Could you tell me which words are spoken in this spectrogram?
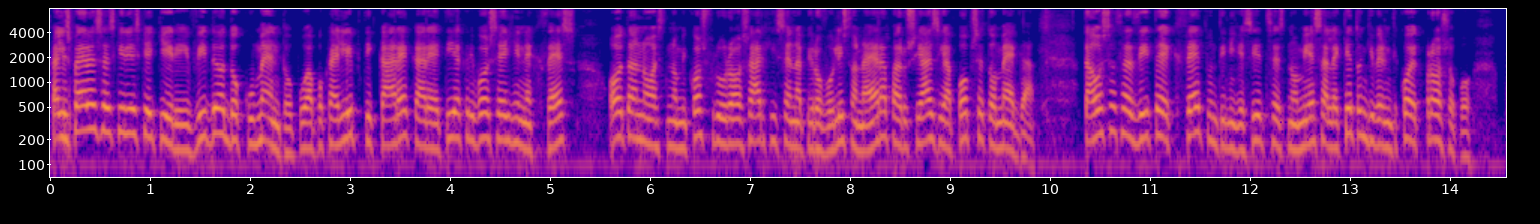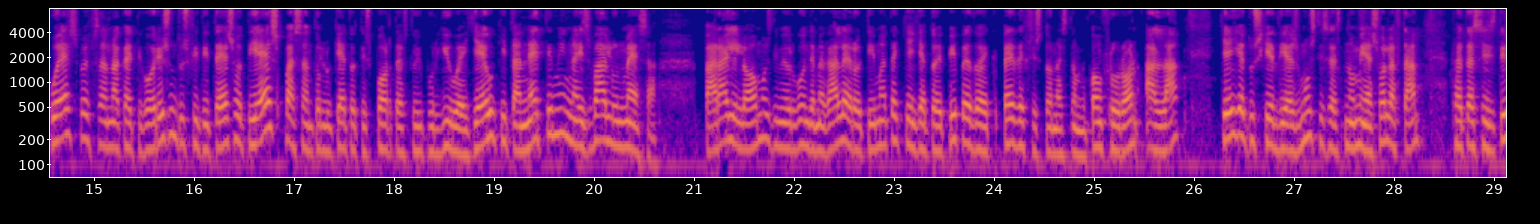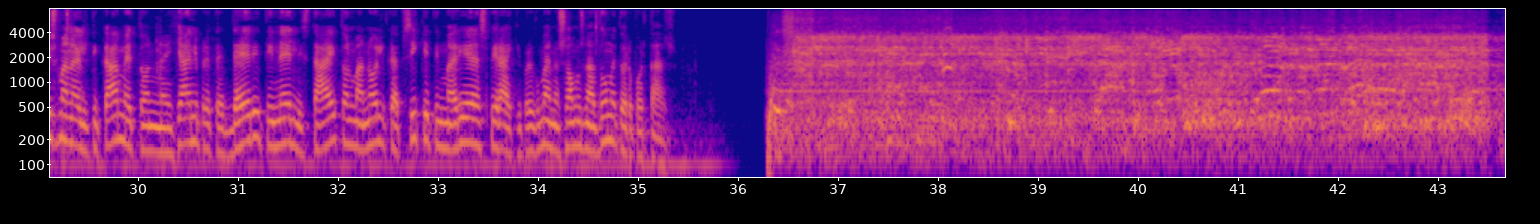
Καλησπέρα σας, κυρίες και κύριοι. Βίντεο ντοκουμέντο που αποκαλύπτει καρέ-καρέ τι ακριβώς έγινε χθες όταν ο αστυνομικός φρουρός άρχισε να πυροβολεί στον αέρα, παρουσιάζει απόψε το Μέγκα. Τα όσα θα δείτε εκθέτουν την ηγεσία της αστυνομίας αλλά και τον κυβερνητικό εκπρόσωπο που έσπευσαν να κατηγορήσουν τους φοιτητές ότι έσπασαν το λουκέτο της πόρτας του Υπουργείου Αιγαίου και ήταν έτοιμοι να εισβάλλουν μέσα. Παράλληλα όμως δημιουργούνται μεγάλα ερωτήματα και για το επίπεδο εκπαίδευσης των αστυνομικών φρουρών αλλά και για τους σχεδιασμούς της αστυνομίας. Όλα αυτά θα τα συζητήσουμε αναλυτικά με τον Γιάννη Πρετεντέρη, την Έλλη Στάι, τον Μανώλη Καψί και την Μαρία Σπυράκη. Προηγουμένως όμως να δούμε το ρεπορτάζ.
